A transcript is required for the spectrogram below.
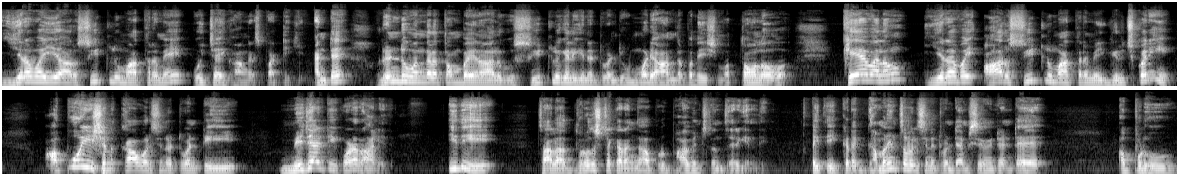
ఇరవై ఆరు సీట్లు మాత్రమే వచ్చాయి కాంగ్రెస్ పార్టీకి. అంటే రెండు వందల తొంభై నాలుగు సీట్లు కలిగినటువంటి ఉమ్మడి ఆంధ్రప్రదేశ్ మొత్తంలో కేవలం ఇరవై ఆరు సీట్లు మాత్రమే గెలుచుకొని అపోజిషన్ కావలసినటువంటి మెజారిటీ కూడా రాలేదు. ఇది చాలా దురదృష్టకరంగా అప్పుడు భావించడం జరిగింది. అయితే ఇక్కడ గమనించవలసినటువంటి అంశం ఏంటంటే అప్పుడు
